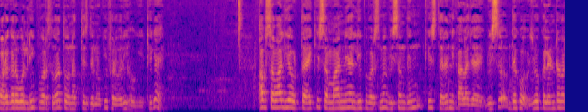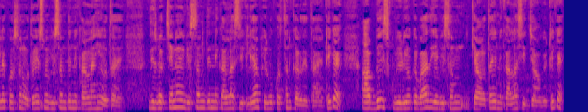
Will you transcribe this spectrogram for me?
और अगर वो लीप वर्ष हुआ तो उनतीस दिनों की फरवरी होगी, ठीक है? अब सवाल ये उठता है कि सामान्य लीप वर्ष में विषम दिन किस तरह निकाला जाए? विषम देखो, जो कैलेंडर वाले क्वेश्चन होते हैं, इसमें विषम दिन निकालना ही होता है। जिस बच्चे ने विषम दिन निकालना सीख लिया, फिर वो क्वेश्चन कर देता है, ठीक है? आप भी इस वीडियो के बाद ये विषम क्या होता है, ये निकालना सीख जाओगे, ठीक है?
